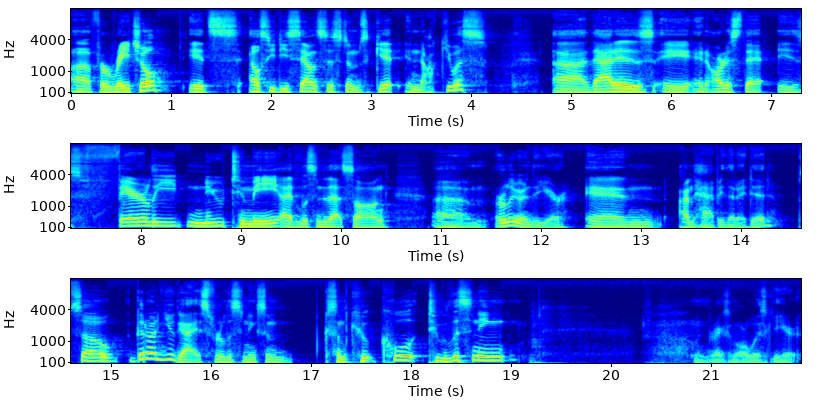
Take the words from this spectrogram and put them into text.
Uh, for Rachel, it's LCD Soundsystem's Get Innocuous. Uh, that is a an artist that is fairly new to me. I'd listened to that song um, earlier in the year, and I'm happy that I did. So good on you guys for listening some some cool, cool to listening. Let me drink some more whiskey here.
